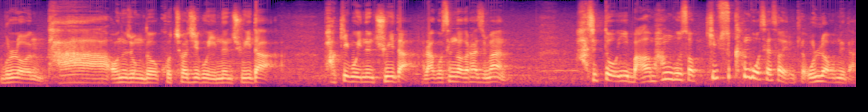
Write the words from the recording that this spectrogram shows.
물론 다 어느 정도 고쳐지고 있는 중이다. 바뀌고 있는 중이다. 라고 생각을 하지만 아직도 이 마음 한구석 깊숙한 곳에서 이렇게 올라옵니다.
